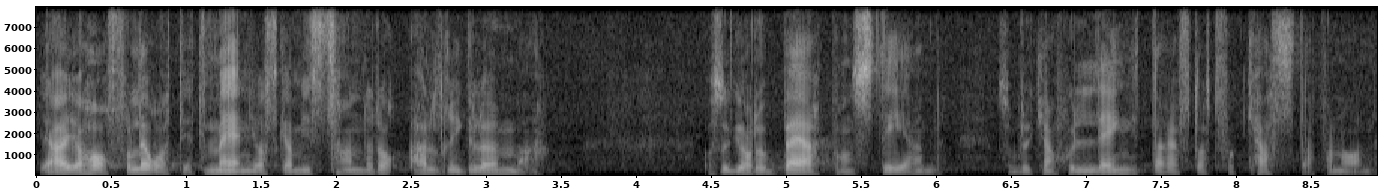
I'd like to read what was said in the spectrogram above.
ja, jag har förlåtit men jag ska minsann då aldrig glömma. Och så går du och bär på en sten som du kanske längtar efter att få kasta på någon.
